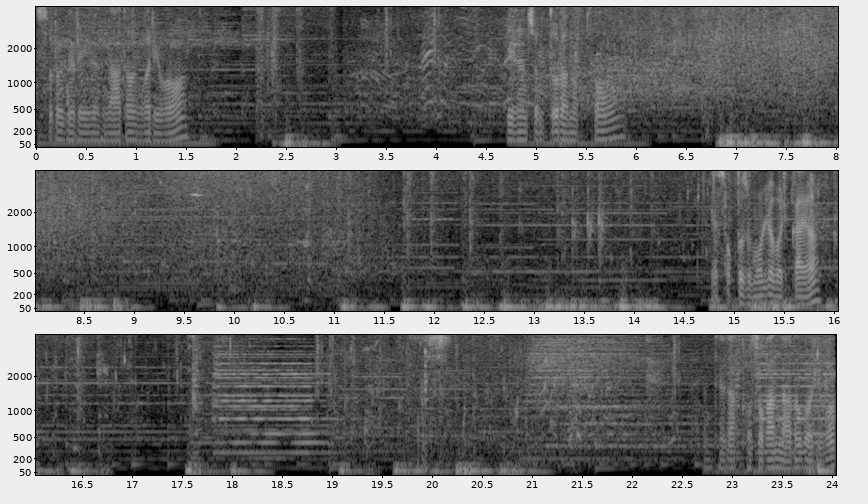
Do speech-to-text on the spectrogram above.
수로교를 이건 놔둬버리고 이런 좀 뚫어놓고 이제 속도 좀 올려버릴까요? 도서관 놔둬버리고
